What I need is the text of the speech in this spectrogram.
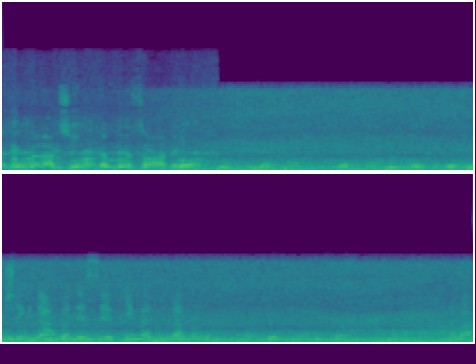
Aqui pra latinha tá pesado, hein? Achei que dava pra descer aqui, mas não dá não. Lá.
